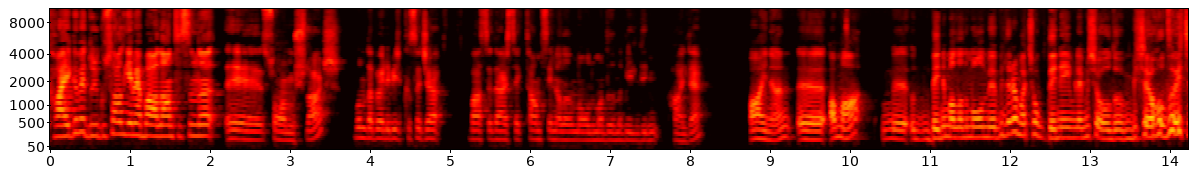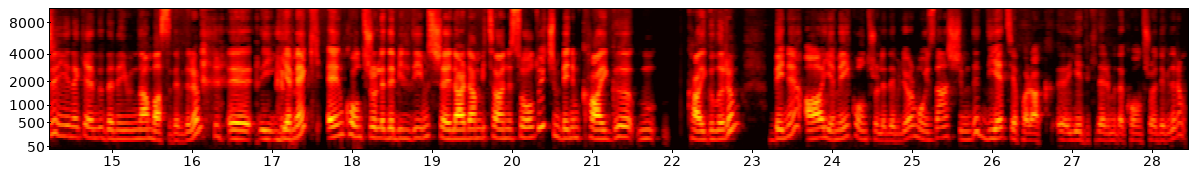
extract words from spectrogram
Kaygı ve duygusal yeme bağlantısını e, sormuşlar. Bunu da böyle bir kısaca bahsedersek tam senin alanın olmadığını bildiğim halde. Aynen ee, ama benim alanım olmayabilir ama çok deneyimlemiş olduğum bir şey olduğu için yine kendi deneyimimden bahsedebilirim. ee, yemek en kontrol edebildiğimiz şeylerden bir tanesi olduğu için benim kaygı kaygılarım beni a yemeği kontrol edebiliyorum. O yüzden şimdi diyet yaparak e, yediklerimi de kontrol edebilirim.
